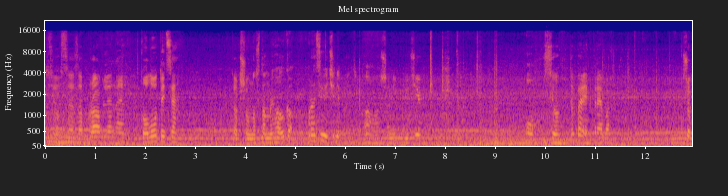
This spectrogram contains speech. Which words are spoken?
Все, все заправлене, колотиться. Так, що у нас там мигалка працює чи не працює? Ага, ще не включив. О, все, тепер як треба. Щоб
